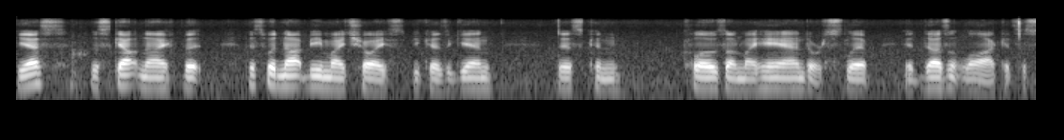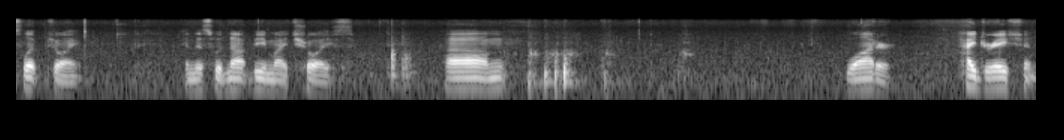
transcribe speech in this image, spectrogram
yes, the scout knife, but this would not be my choice because again, this can close on my hand or slip. It doesn't lock, it's a slip joint. And this would not be my choice. Um, water, hydration.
